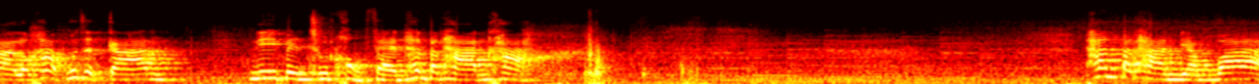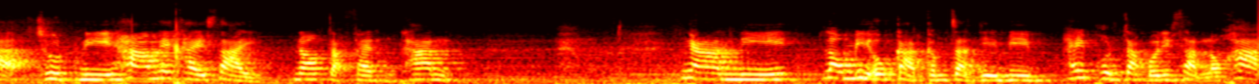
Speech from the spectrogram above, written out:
มาแล้วค่ะ ผู้จัดการ นี่เป็นชุดของแฟนท่านประธานค่ะ ท่านประธานย้ำว่าชุดนี้ห้ามให้ใครใส่นอกจากแฟนของท่าน งานนี้เรามีโอกาสกำจัดเยบีม ให้พ้นจากบริษัทแล้วค่ะ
